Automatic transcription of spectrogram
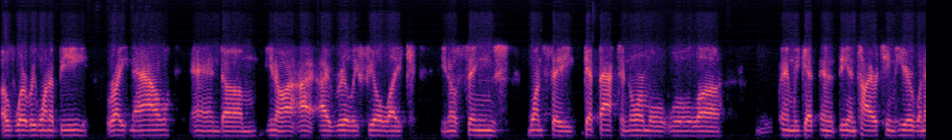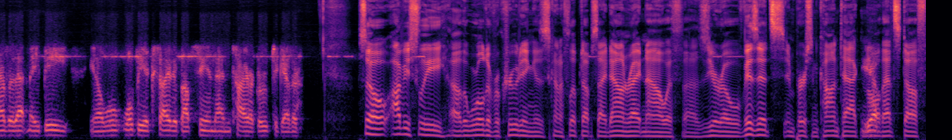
of where we want to be right now, and um, you know, I I really feel like you know things once they get back to normal will. Uh, and we get the entire team here whenever that may be, you know, we'll, we'll be excited about seeing that entire group together. So obviously, uh, the world of recruiting is kind of flipped upside down right now with uh, zero visits, in-person contact, and yep. all that stuff.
